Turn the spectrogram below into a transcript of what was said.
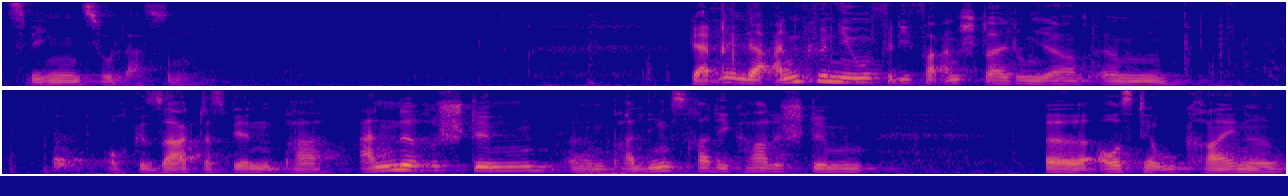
zwingen zu lassen. Wir hatten in der Ankündigung für die Veranstaltung ja ähm, auch gesagt, dass wir ein paar andere Stimmen, äh, ein paar linksradikale Stimmen äh, aus der Ukraine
